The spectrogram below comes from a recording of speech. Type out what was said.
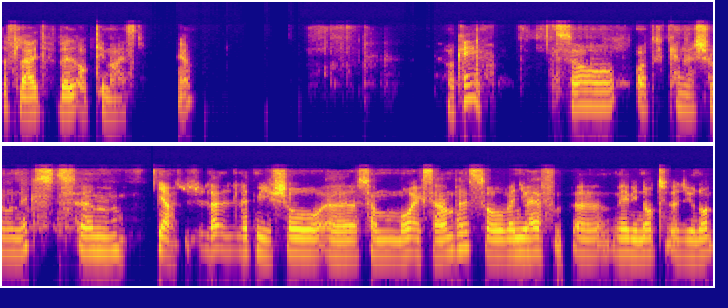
the flight well optimized. Okay. So what can I show next? Um, yeah, let, let, me show uh, some more examples. So when you have uh, maybe not uh, you not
